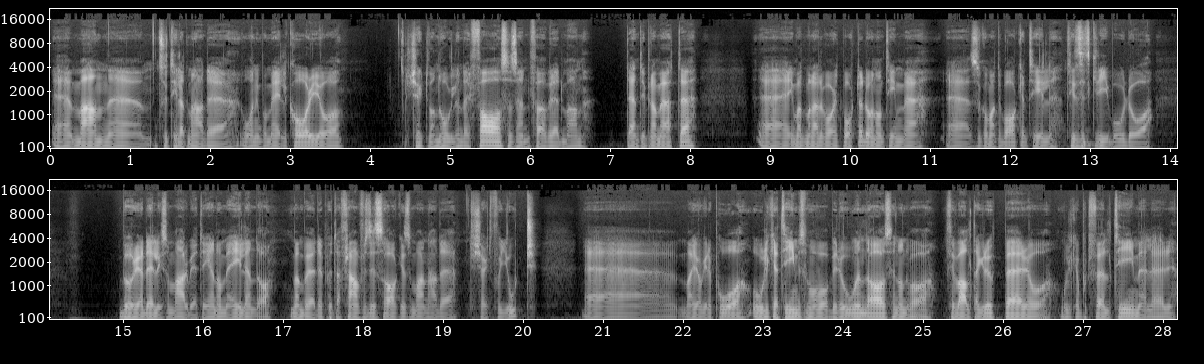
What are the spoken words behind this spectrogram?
Eh, man eh, såg till att man hade ordning på mejlkorg och försökte vara någorlunda i fas och sen förberedde man den typen av möte. Eh, I och med att man hade varit borta då någon timme så kom man tillbaka till, till sitt skrivbord och började liksom arbeta igenom mejlen då. Man började putta framför sig saker som man hade försökt få gjort. Man jagade på olika team som man var beroende av, sen om det var förvaltargrupper och olika portföljteam eller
